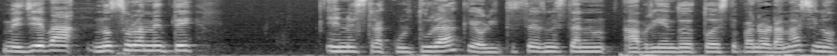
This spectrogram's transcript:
me lleva no solamente en nuestra cultura, que ahorita ustedes me están abriendo todo este panorama, sino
